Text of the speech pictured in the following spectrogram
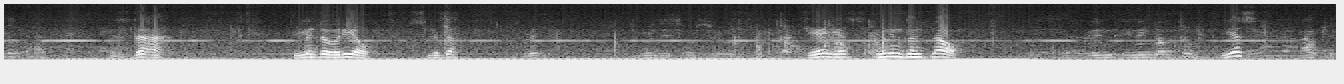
Слюда. Да. Window real. Слюда. Wait. Yeah, yes. In England now. in, in England too. Yes, okay.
